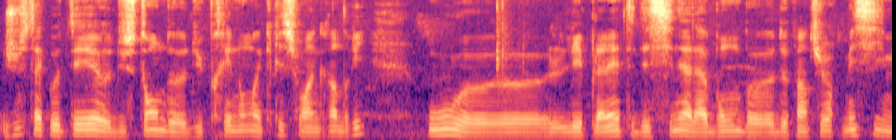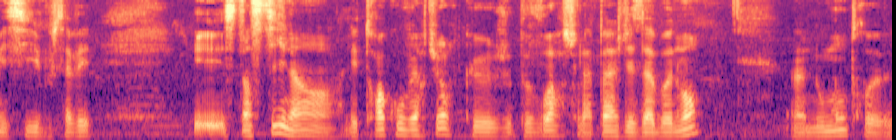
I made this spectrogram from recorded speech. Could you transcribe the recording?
juste à côté du stand du prénom écrit sur un grain de riz, ou les planètes dessinées à la bombe de peinture. Mais si, mais si, vous savez. Et c'est un style, hein. les trois couvertures que je peux voir sur la page des abonnements nous montrent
